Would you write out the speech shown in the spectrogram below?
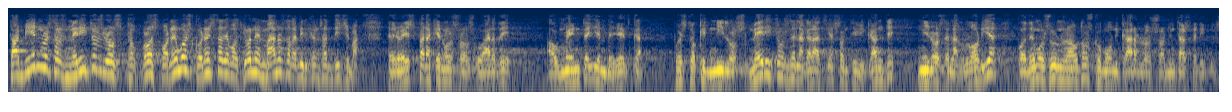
También nuestros méritos los, los, ponemos con esta devoción en manos de la Virgen Santísima, pero es para que nos los guarde, aumente y embellezca puesto que ni los méritos de la gracia santificante ni los de la gloria podemos unos a otros comunicarlos, son intransferibles.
